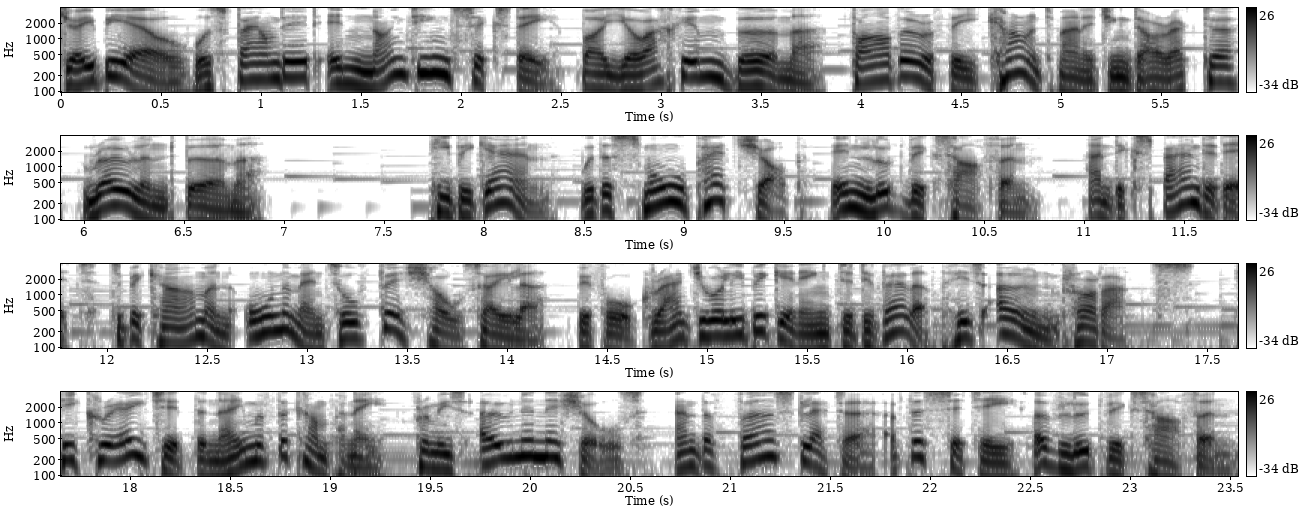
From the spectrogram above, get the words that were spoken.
JBL was founded in 1960 by Joachim Böhme, father of the current managing director Roland Böhme. He began with a small pet shop in Ludwigshafen and expanded it to become an ornamental fish wholesaler before gradually beginning to develop his own products. He created the name of the company from his own initials and the first letter of the city of Ludwigshafen,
